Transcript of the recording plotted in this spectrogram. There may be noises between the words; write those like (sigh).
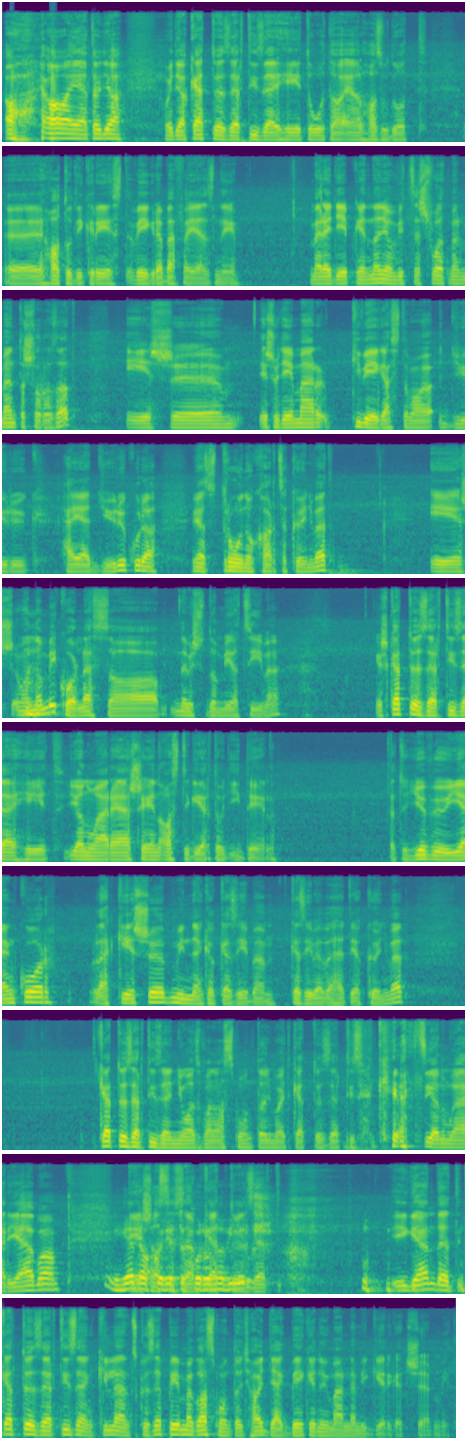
Ah, ahelyett, hogy a, hogy a 2017 óta elhazudott ö, hatodik részt végre befejezni. Mert egyébként nagyon vicces volt, mert ment a sorozat, és, ö, és ugye én már kivégeztem a gyűrűk helyett gyűrűk ura, mi az Trónok harca könyvet, és mondom, mikor lesz a, nem is tudom mi a címe, és 2017. január 1-én azt ígérte, hogy idén. Tehát, hogy jövő ilyenkor, legkésőbb mindenki a kezében, kezébe veheti a könyvet. 2018-ban azt mondta, hogy majd 2019. januárjában. Igen, és akkor jött a koronavírus. 2000... Igen, de 2019 közepén meg azt mondta, hogy hagyják békén, ő már nem ígérget semmit.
